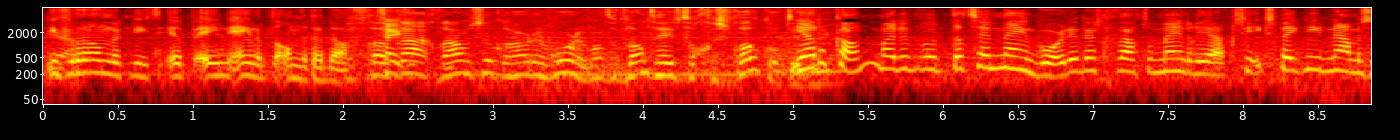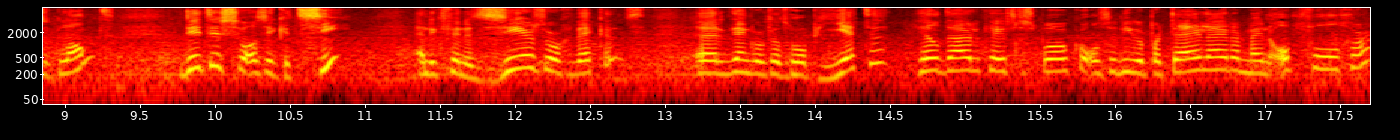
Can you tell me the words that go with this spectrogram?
die verandert niet op één, een op de andere dag. Mevrouw Kaag, waarom zulke harde woorden? Want het land heeft toch gesproken op dit Ja, dat moment? kan, maar dat zijn mijn woorden. Er werd gevraagd om mijn reactie. Ik spreek niet namens het land. Dit is zoals ik het zie. En ik vind het zeer zorgwekkend. Eh, ik denk ook dat Rob Jette heel duidelijk heeft gesproken, onze nieuwe partijleider, mijn opvolger.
